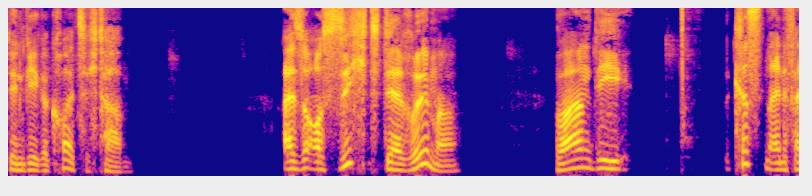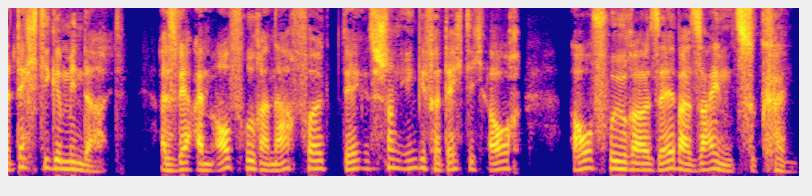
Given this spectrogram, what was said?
den wir gekreuzigt haben. Also aus Sicht der Römer waren die Christen eine verdächtige Minderheit. Also wer einem Aufrührer nachfolgt, der ist schon irgendwie verdächtig, auch Aufrührer selber sein zu können.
